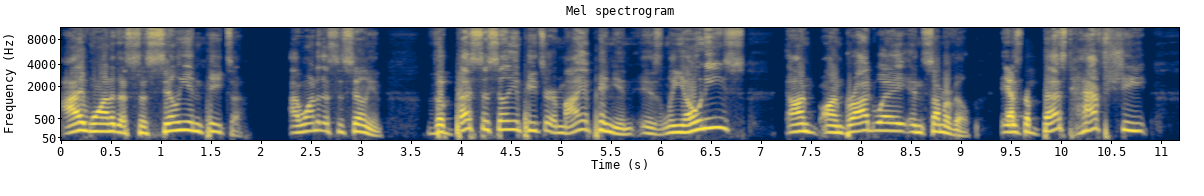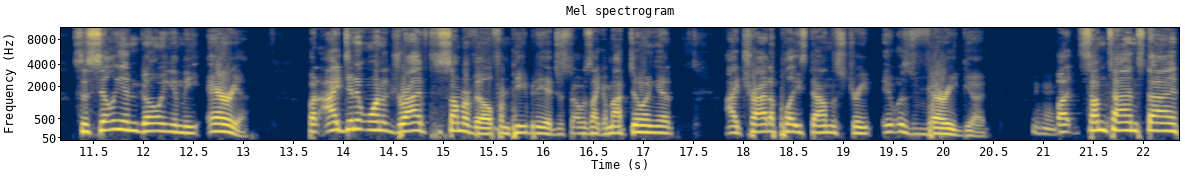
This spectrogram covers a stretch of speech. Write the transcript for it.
I wanted a Sicilian pizza. I wanted a Sicilian. The best Sicilian pizza, in my opinion, is Leone's on on Broadway in Somerville. It is Yep. the best half sheet Sicilian going in the area. But I didn't want to drive to Somerville from PBD. I just I was like, I'm not doing it. I tried a place down the street. It was very good. Mhm. But sometimes, Ty,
